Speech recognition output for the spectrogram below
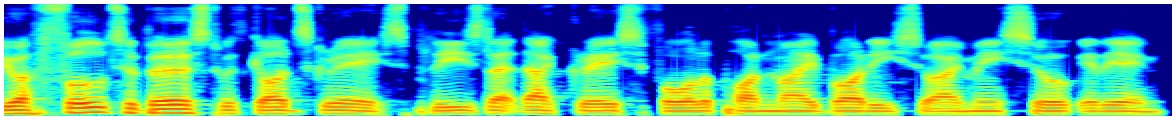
You are full to burst with God's grace. Please let that grace fall upon my body so I may soak it in.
